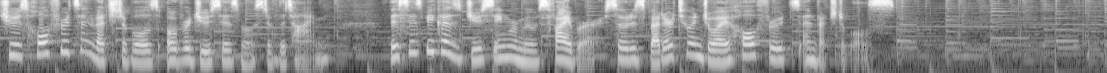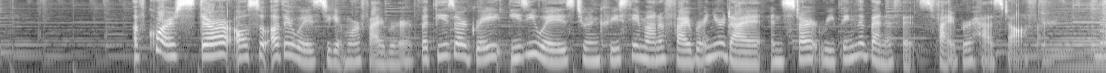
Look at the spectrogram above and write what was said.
choose whole fruits and vegetables over juices most of the time. This is because juicing removes fiber, so it is better to enjoy whole fruits and vegetables. Of course, there are also other ways to get more fiber, but these are great, easy ways to increase the amount of fiber in your diet and start reaping the benefits fiber has to offer.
